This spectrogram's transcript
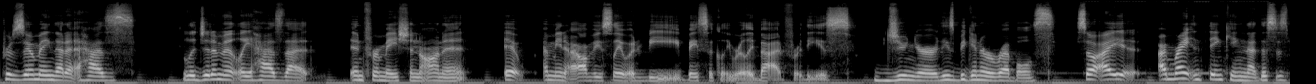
presuming that it has legitimately has that information on it, it I mean, obviously it would be basically really bad for these junior, these beginner rebels. So I I'm right in thinking that this is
